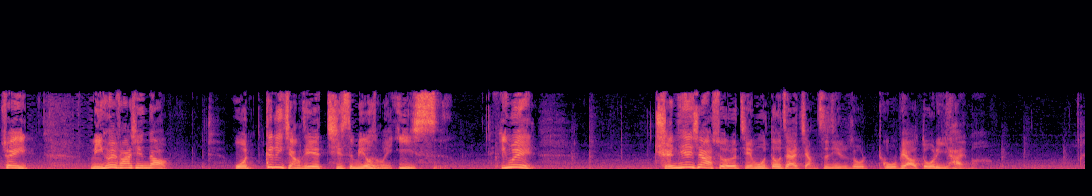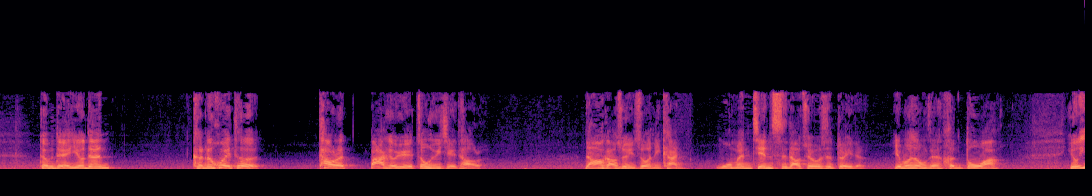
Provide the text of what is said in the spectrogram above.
所以你会发现到，我跟你讲这些其实没有什么意思，因为全天下所有的节目都在讲自己的股票多厉害嘛，对不对？有的人。可能惠特套了八个月，终于解套了，然后告诉你说：“你看，我们坚持到最后是对的。”有没有这种人？很多啊，有意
